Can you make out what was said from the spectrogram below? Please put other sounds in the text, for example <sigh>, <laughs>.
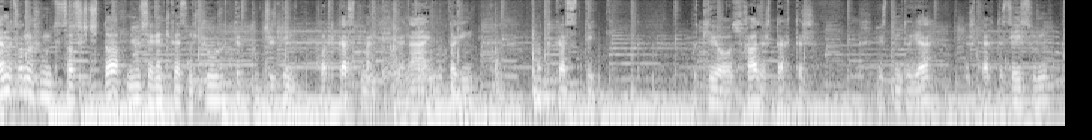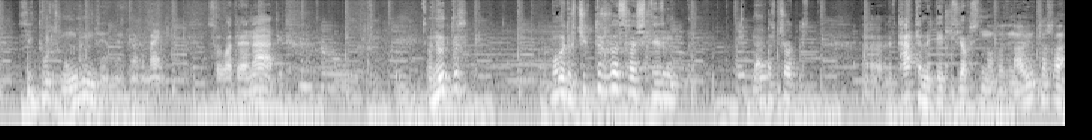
Сайн мэцгэн хүмүүст сонсогчдоо News агентлагаас бэлтгэн өргөдөг төвчрийн подкаст маань байна. Энэ удаагийн подкастыг бүтлээ явуулахаар редактор Эрдэнэ Туяа, редактор Зэйсүн сэтгүүлч мөнгөн тамир нар маань суугаад байна. Өнөөдөр бүгд өчигдрөөс хойш ер нь монголчууд таатай мэдээлэл явсан нь бол энэ оюун толгой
